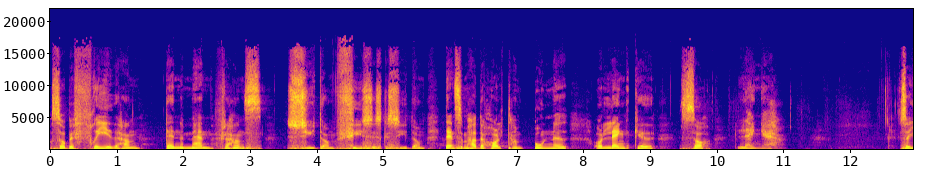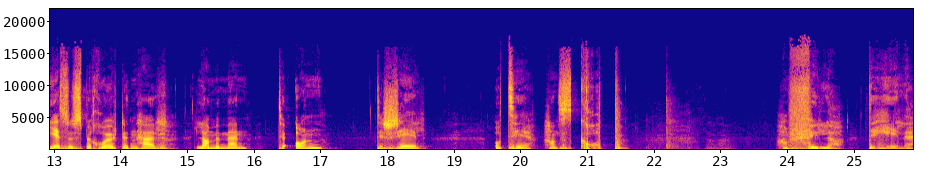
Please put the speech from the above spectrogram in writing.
Og så befriede han denne menn fra hans sykdom, fysiske sykdom. Den som hadde holdt ham bundet og lenket så lenge. Så Jesus berørte denne lamme menn til ånd, til sjel og til hans kropp. Han fyller det hele.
